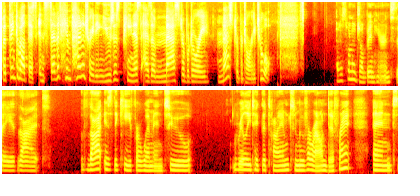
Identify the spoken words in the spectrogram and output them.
But think about this: instead of him penetrating, uses penis as a masturbatory masturbatory tool. I just want to jump in here and say that that is the key for women to really take the time to move around different and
